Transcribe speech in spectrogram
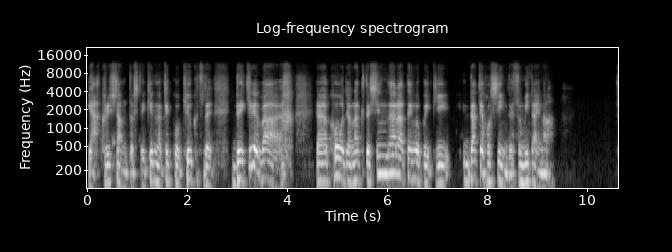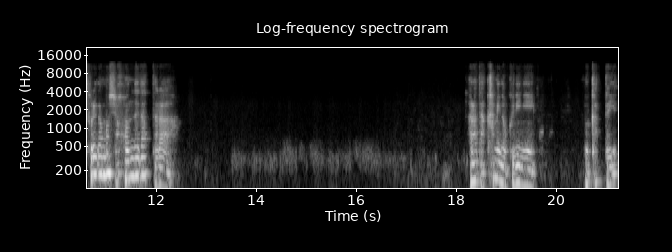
いや、クリスチャンとして生きるのは結構窮屈で、できれば、いやこうじゃなくて死んだら天国行きだけ欲しいんですみたいな。それがもし本音だったら、あなたは神の国に向かって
